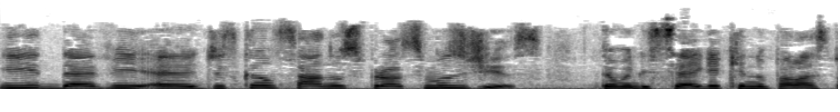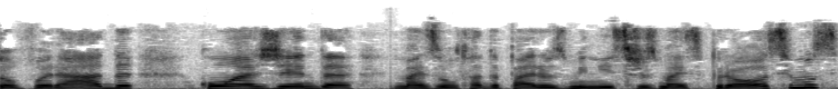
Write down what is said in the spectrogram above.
e deve é, descansar nos próximos dias. Então ele segue aqui no Palácio do Alvorada com a agenda mais voltada para os ministros mais próximos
